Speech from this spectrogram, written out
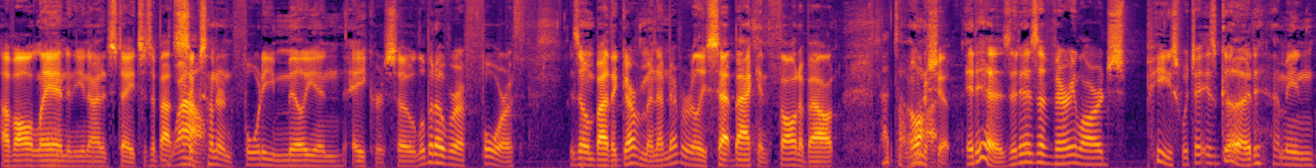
of all land in the United States. It's about Wow. 640 million acres, so a little bit over a fourth is owned by the government. I've never really sat back and thought about That's a lot. ownership. It is. It is a very large piece, which is good. I mean,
